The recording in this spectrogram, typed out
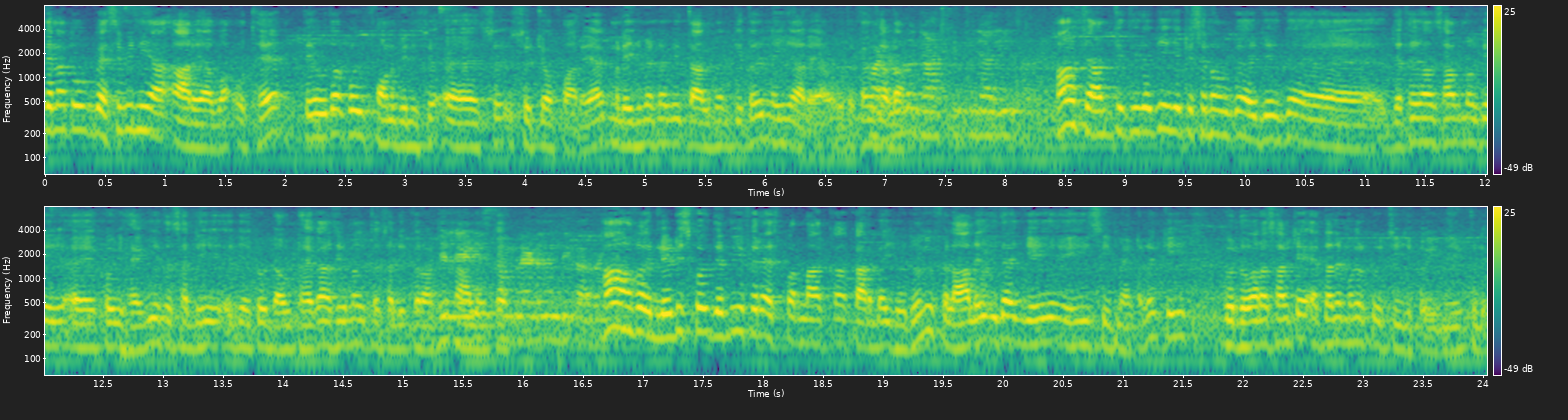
ਦਿਨਾਂ ਤੋਂ ਵੈਸੇ ਵੀ ਨਹੀਂ ਆ ਆ ਰਿਹਾ ਵਾ ਉੱਥੇ ਤੇ ਉਹਦਾ ਕੋਈ ਫੋਨ ਵੀ ਨਹੀਂ ਸਵਿਚ ਆਫ ਆ ਰਿਹਾ। ਮੈਨੇਜਮੈਂਟ ਨੇ ਵੀ ਤਾਲਮੇਲ ਕੀਤਾ ਵੀ ਨਹੀਂ ਆ ਰਿਹਾ। ਉਹ ਤਾਂ ਕਹਿੰਦਾ ਤੁਹਾਡੇ ਸਾਡਾ ਵੱਲੋਂ ਜਾਂਚ ਕੀਤੀ ਜਾ ਰਹੀ ਹੈ ਸਰ? ਹਾਂ ਜਾਂਚ ਕੀਤੀ ਜਾਏਗੀ ਜੇ ਕਿਸੇ ਨੂੰ ਅਹ, ਜੇ ਅਹ, ਜਥੇਦਾਰ ਸਾਹਿਬ ਨੂੰ ਕਿ ਅਹ, ਕੋਈ ਹੈਗੀ ਹੈ ਤਸੱਲੀ ਜੇ ਕੋਈ ਡਾਊਟ ਹੈਗਾ ਅਸੀਂ ਉਹਨਾਂ ਦੀ ਤਸੱਲੀ ਕਰਾ ਕੇ ਨਾਲ ਲੈ ਕੇ ਕੰਪਲੇਂਟ ਦਿੰਦੀ ਕਰ ਹਾਂ ਫਿਰ ਲੇਡੀਜ਼ ਕੋਈ ਦਿੰਦੀ ਹੈ ਫਿਰ ਇਸ ਪਰ ਲਾ ਕਾ- ਕਾਰਵਾਈ ਹੋ ਜਾਊਗੀ ਫਿਲਹਾਲ ਇਹਦਾ ਇਹ ਇਹੀ ਸੀ ਮੈਟਰ ਕਿ ਗੁਰਦੁਆਰਾ ਸਾਹਿਬ 'ਚ ਇਦਾਂ ਦੇ ਮਗਰ ਕੋਈ ਚੀਜ਼ ਕੋਈ ਨਹੀਂ ਖੁੱਲ੍ਹੀ।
